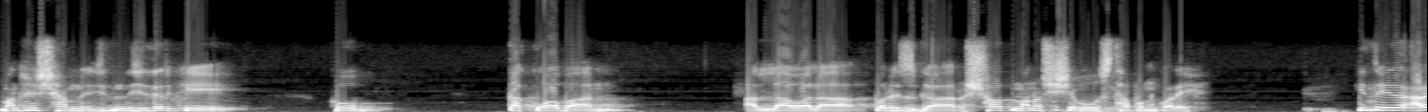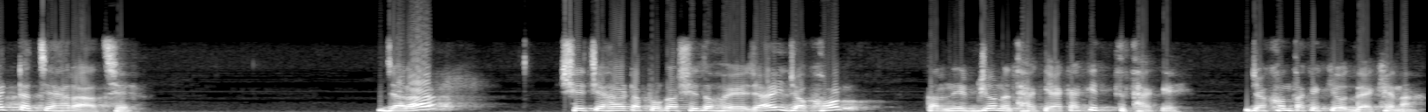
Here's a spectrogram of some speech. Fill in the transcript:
মানুষের সামনে নিজেদেরকে খুব তাকুয়াবান আল্লাহওয়ালা পরেজগার সৎ মানুষ হিসেবে উপস্থাপন করে। কিন্তু এদের আরেকটা চেহারা আছে। যারা সে চেহারাটা প্রকাশিত হয়ে যায় যখন তার নির্জনে থাকে, একাকিত্বে থাকে, যখন তাকে কেউ দেখে না।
